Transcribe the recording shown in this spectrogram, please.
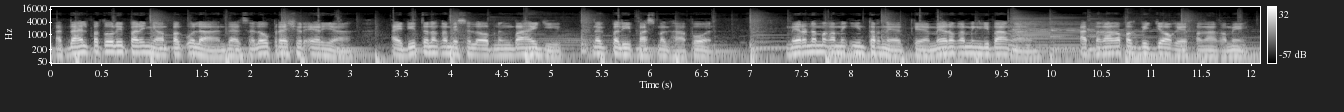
At dahil patuloy pa rin nga ang pag-ulan dahil sa low pressure area, ay dito lang kami sa loob ng bahay jeep nagpalipas maghapon. Meron naman kaming internet kaya meron kaming libangan at nakakapag-video okay pa nga kami.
